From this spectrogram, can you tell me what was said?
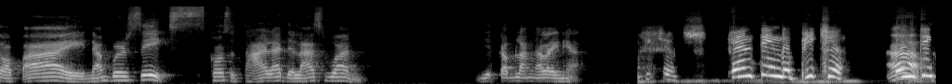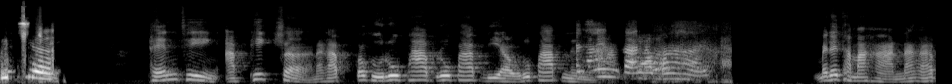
ต่อไป number six ข้อสุดท้ายแล้ว the last one กำลังอะไรเนี่ยพิเชอร์ painting the picture อ่า painting picture painting a picture นะครับ ก็คือรูปภาพรูปภาพเดียว รูปภาพหนึ่ง เล่นการทำอาหารไม่ได้ทำอาหารนะครับ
